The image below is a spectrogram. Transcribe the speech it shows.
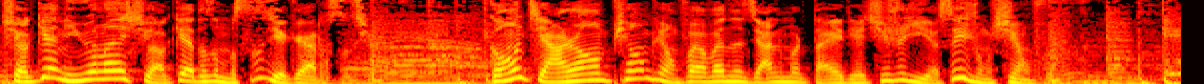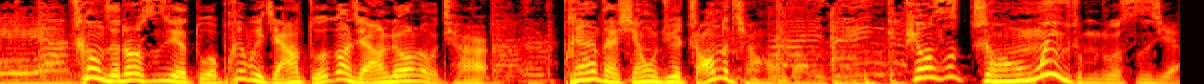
想干你原来想干的是没时间干的事情，跟家人平平凡凡在家里面待一天，其实也是一种幸福。趁这段时间多陪陪家人，多跟家人聊聊天儿，谈谈心，我觉得真的挺好的。平时真没有这么多时间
